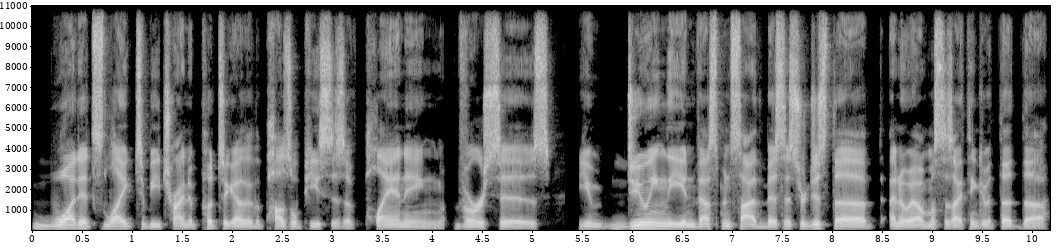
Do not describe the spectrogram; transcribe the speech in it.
what it's like to be trying to put together the puzzle pieces of planning versus you doing the investment side of the business or just the i know almost as i think of it the the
